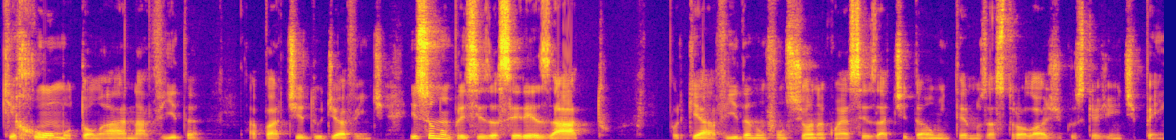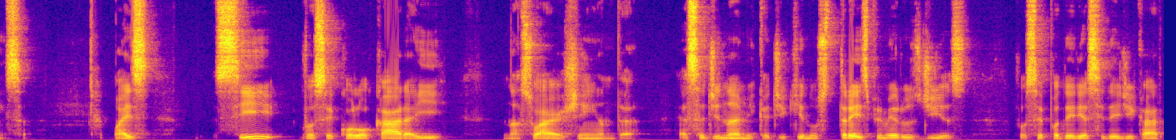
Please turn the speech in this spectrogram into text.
que rumo tomar na vida a partir do dia 20. Isso não precisa ser exato, porque a vida não funciona com essa exatidão em termos astrológicos que a gente pensa. Mas se você colocar aí na sua agenda essa dinâmica de que nos três primeiros dias você poderia se dedicar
